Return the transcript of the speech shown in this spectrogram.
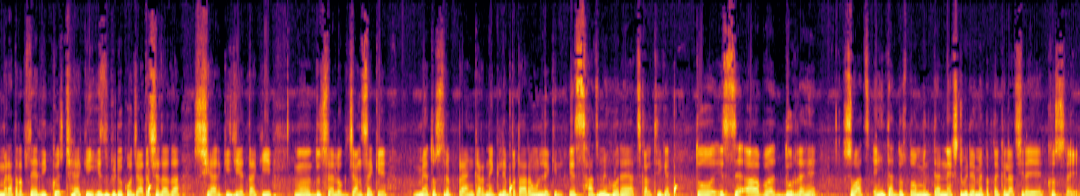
मेरा तरफ़ से रिक्वेस्ट है कि इस वीडियो को ज़्यादा से ज़्यादा शेयर कीजिए, ताकि दूसरे लोग जान सके। मैं तो सिर्फ़ प्रैंक करने के लिए बता रहा हूँ, लेकिन ये सच में हो रहा है आजकल, ठीक है? तो इससे आप दूर रहे। सो आज यहीं तक दोस्तों, मिलता है नेक्स्ट वीडियो में, तब तक के लिए अच्छी रहिए, खुश रहिए।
